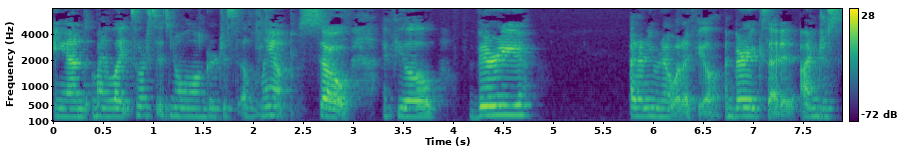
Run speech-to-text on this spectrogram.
and my light source is no longer just a lamp. So I feel very, I don't even know what I feel. I'm very excited. I'm just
